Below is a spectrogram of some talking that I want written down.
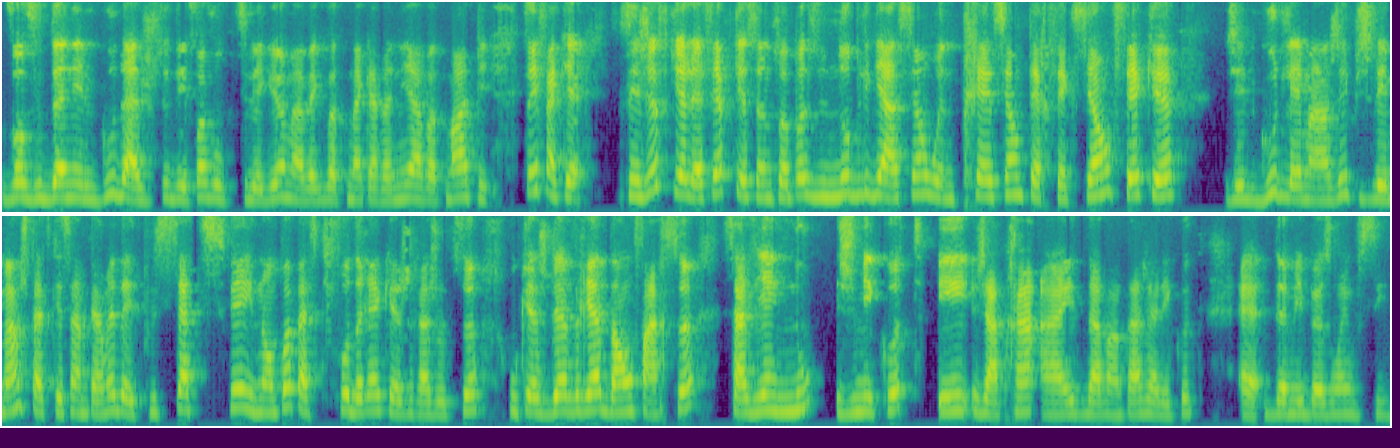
va vous donner le goût d'ajouter des fois vos petits légumes avec votre macaroni à votre mère. Puis, tu sais, fait que c'est juste que le fait que ce ne soit pas une obligation ou une pression de perfection fait que j'ai le goût de les manger, puis je les mange parce que ça me permet d'être plus satisfait et non pas parce qu'il faudrait que je rajoute ça ou que je devrais donc faire ça. Ça vient de nous, je m'écoute et j'apprends à être davantage à l'écoute euh, de mes besoins aussi.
